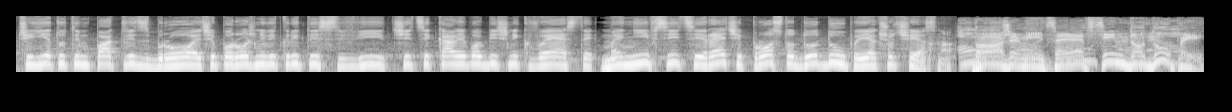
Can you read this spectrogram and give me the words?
чи є тут імпакт компакт від зброї, чи порожній відкритий світ, чи цікаві побічні квести. Мені всі ці речі просто до дупи, якщо чесно. Боже мій, це всім до дупи.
